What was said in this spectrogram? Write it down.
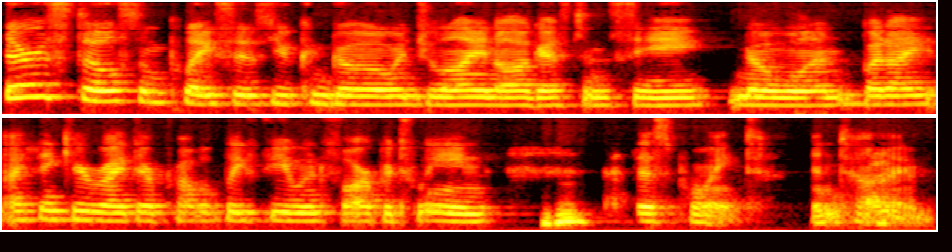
there are still some places you can go in July and August and see no one, but I, I think you're right. They're probably few and far between mm-hmm. at this point in time. Right.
